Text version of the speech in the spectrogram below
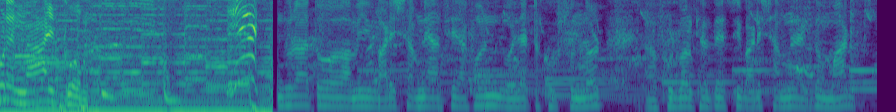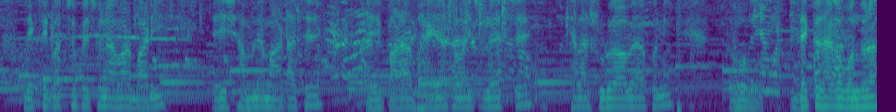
করে নাইস গোল বন্ধুরা, তো আমি বাড়ির সামনে আছি এখন। ওয়েদারটা খুব সুন্দর। ফুটবল খেলতে এসেছি বাড়ির সামনে, একদম মাঠ। দেখতে পাচ্ছ পেছনে আমার বাড়ি। এই সামনে মাঠ আছে। এই পাড়ার ভাইরা সবাই চলে এসছে। খেলা শুরু হবে এখনই। তো দেখতে থাকো বন্ধুরা।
